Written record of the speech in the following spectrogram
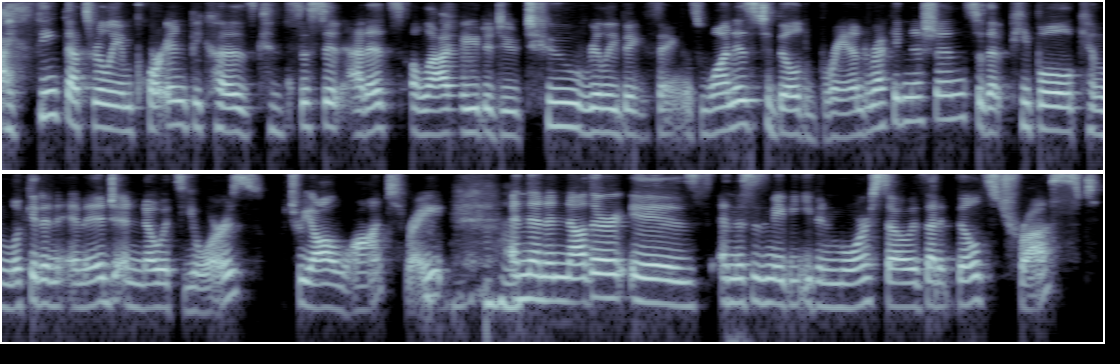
I think that's really important because consistent edits allow you to do two really big things. One is to build brand recognition so that people can look at an image and know it's yours, which we all want, right? Mm-hmm. And then another is, and this is maybe even more so, is that it builds trust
